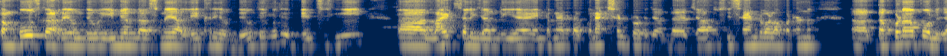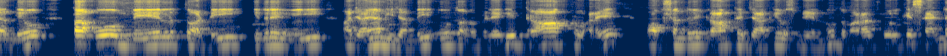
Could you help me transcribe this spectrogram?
ਕੰਪੋਜ਼ ਕਰ ਰਹੇ ਹੁੰਦੇ ਹੋ ਈਮੇਲ ਦਾ ਸੁਨੇਹਾ ਲਿਖ ਰਹੇ ਹੁੰਦੇ ਹੋ ਤੇ ਉਹਦੇ ਵਿੱਚ ਹੀ ਲਾਈਟ ਚਲੀ ਜਾਂਦੀ ਹੈ ਇੰਟਰਨੈਟ ਦਾ ਕਨੈਕਸ਼ਨ ਟੁੱਟ ਜਾਂਦਾ ਹੈ ਜਾਂ ਤੁਸੀਂ ਸੈਂਡ ਵਾਲਾ ਬਟਨ ਦੱਬਣਾ ਭੁੱਲ ਜਾਂਦੇ ਹੋ, ਤਾਂ ਉਹ ਮੇਲ ਤੁਹਾਡੀ ਕਿਧਰੇ ਵੀ ਅਜਾਇਆ ਨਹੀਂ ਜਾਂਦੀ, ਉਹ ਤੁਹਾਨੂੰ ਮਿਲੇਗੀ ਡਰਾਫਟ ਵਾਲੇ ਆਪਸ਼ਨ ਦੇ ਵਿੱਚ ਡਰਾਫਟ ਤੇ ਜਾ ਕੇ ਉਸ ਮੇਲ ਨੂੰ ਦੁਬਾਰਾ ਖੋਲ ਕੇ ਸੈਂਡ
